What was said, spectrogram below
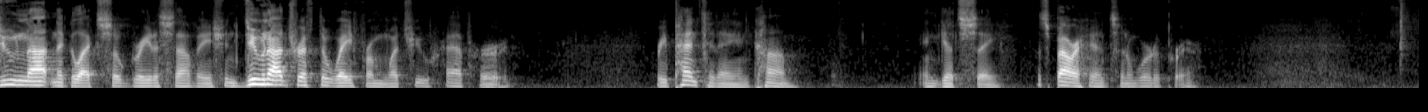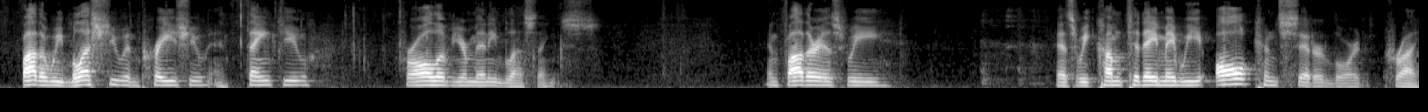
Do not neglect so great a salvation. Do not drift away from what you have heard. Repent today and come and get saved. Let's bow our heads in a word of prayer. Father, we bless you and praise you and thank you for all of your many blessings. And Father, as we as we come today, may we all consider, Lord, Christ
